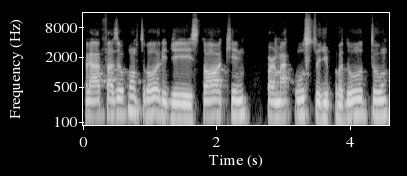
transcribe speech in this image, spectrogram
para fazer o controle de estoque, formar custo de produto,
